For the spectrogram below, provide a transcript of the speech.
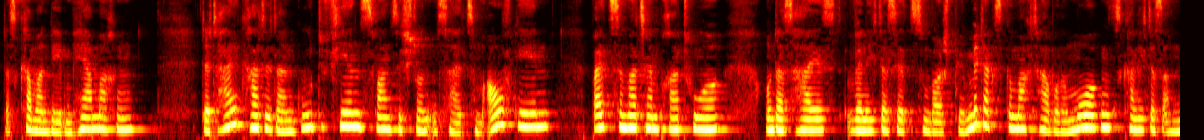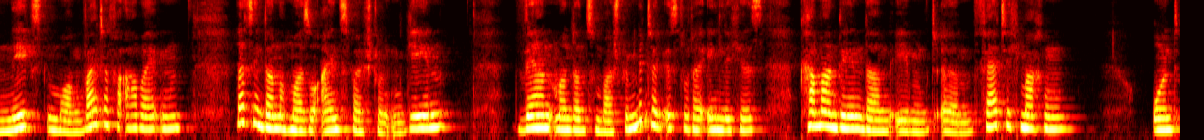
Das kann man nebenher machen. Der Teig hatte dann gut 24 Stunden Zeit zum Aufgehen bei Zimmertemperatur. Und das heißt, wenn ich das jetzt zum Beispiel mittags gemacht habe oder morgens, kann ich das am nächsten Morgen weiterverarbeiten. Lass ihn dann nochmal so ein, zwei Stunden gehen. Während man dann zum Beispiel Mittag isst oder ähnliches, kann man den dann eben ähm, fertig machen und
